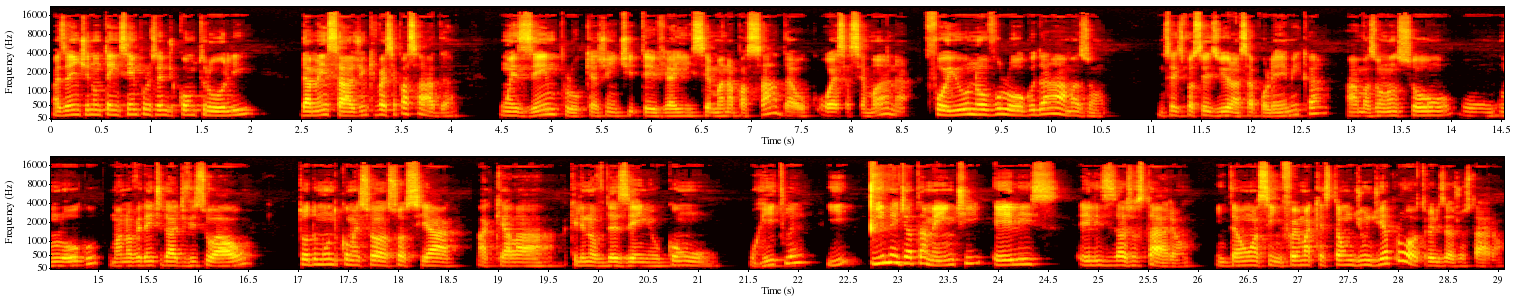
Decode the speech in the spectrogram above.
mas a gente não tem 100% de controle da mensagem que vai ser passada. Um exemplo que a gente teve aí semana passada, ou, ou essa semana, foi o novo logo da Amazon. Não sei se vocês viram essa polêmica. A Amazon lançou um logo, uma nova identidade visual todo mundo começou a associar aquela, aquele novo desenho com o Hitler e imediatamente eles eles ajustaram. Então, assim, foi uma questão de um dia para o outro eles ajustaram.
